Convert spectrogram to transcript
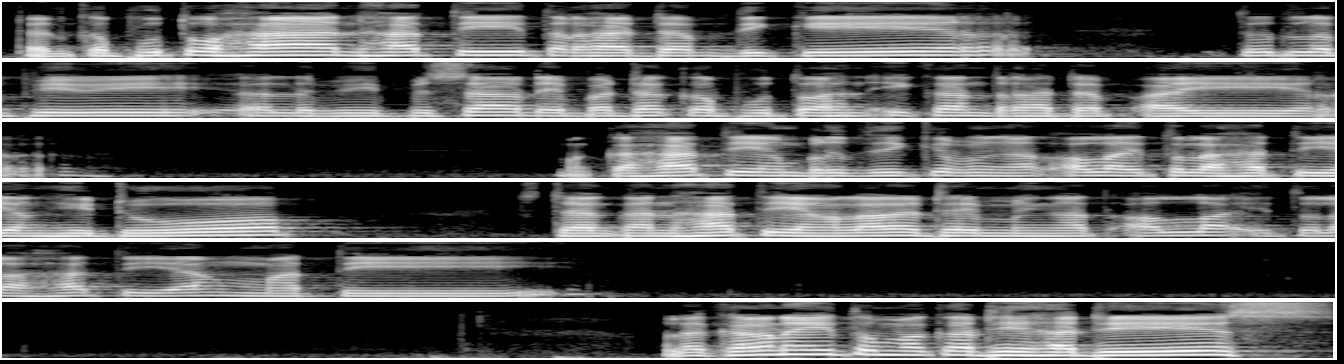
Dan kebutuhan hati terhadap dikir itu lebih lebih besar daripada kebutuhan ikan terhadap air. Maka hati yang berzikir mengingat Allah itulah hati yang hidup, sedangkan hati yang lalai dari mengingat Allah itulah hati yang mati. Oleh karena itu maka di hadis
